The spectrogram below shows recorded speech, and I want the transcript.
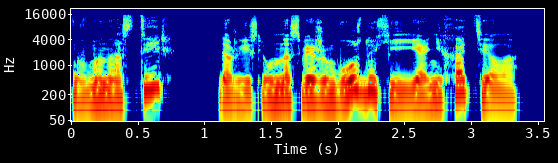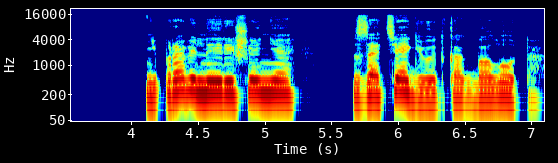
В монастырь, даже если он на свежем воздухе, я не хотела. Неправильные решения затягивают, как болото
